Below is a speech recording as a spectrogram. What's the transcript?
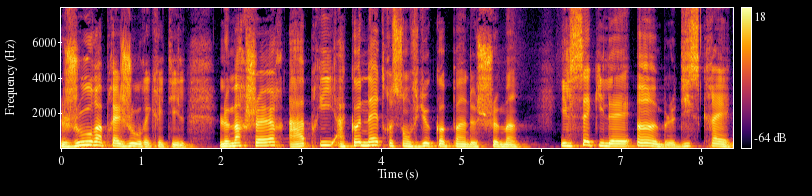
Jour après jour, écrit-il, le marcheur a appris à connaître son vieux copain de chemin. Il sait qu'il est humble, discret,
